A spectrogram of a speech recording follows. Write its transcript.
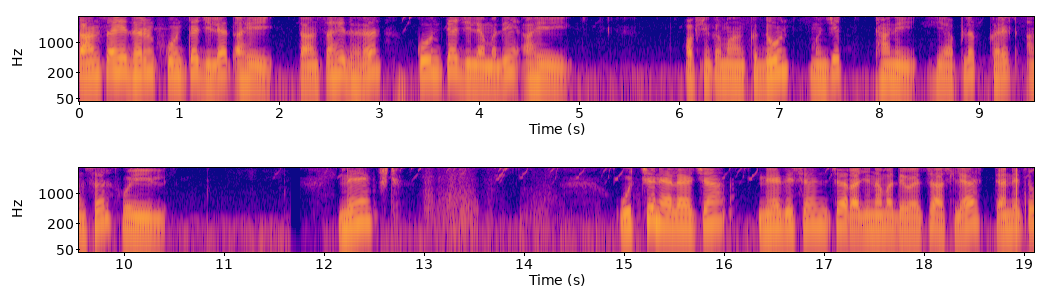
तानसा हे धरण कोणत्या जिल्ह्यात आहे? तानसा हे धरण कोणत्या जिल्ह्यामध्ये आहे? ऑप्शन क्रमांक दोन म्हणजे ठाणे. हे आपलं करेक्ट आन्सर होईल. नेक्स्ट उच्च न्यायालयाच्या न्यायाधीशांचा राजीनामा देवायचा असल्यास त्याने तो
